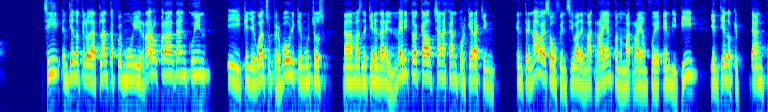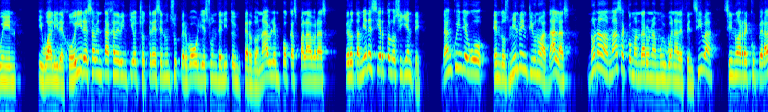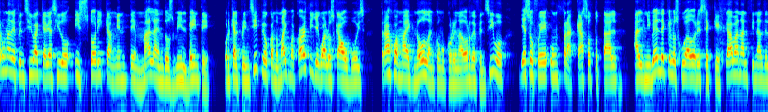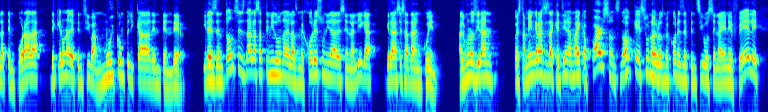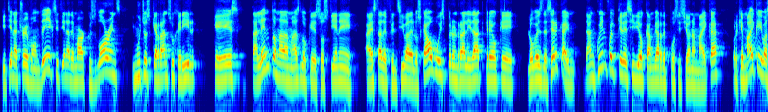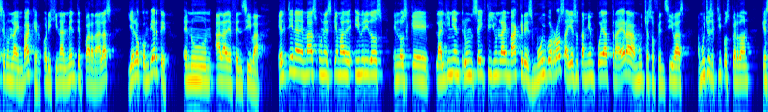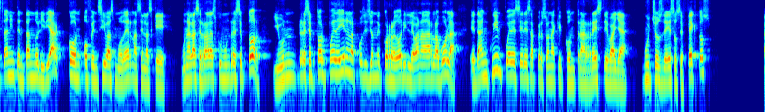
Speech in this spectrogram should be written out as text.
Sí, entiendo que lo de Atlanta fue muy raro para Dan Quinn y que llegó al Super Bowl y que muchos nada más le quieren dar el mérito a Kyle Shanahan porque era quien entrenaba esa ofensiva de Matt Ryan cuando Matt Ryan fue MVP. Y entiendo que Dan Quinn igual y dejó ir esa ventaja de 28-3 en un Super Bowl y es un delito imperdonable en pocas palabras. Pero también es cierto lo siguiente, Dan Quinn llegó en 2021 a Dallas no nada más a comandar una muy buena defensiva, sino a recuperar una defensiva que había sido históricamente mala en 2020. Porque al principio, cuando Mike McCarthy llegó a los Cowboys, trajo a Mike Nolan como coordinador defensivo y eso fue un fracaso total al nivel de que los jugadores se quejaban al final de la temporada de que era una defensiva muy complicada de entender. Y desde entonces Dallas ha tenido una de las mejores unidades en la liga gracias a Dan Quinn. Algunos dirán, pues también gracias a que tiene a Micah Parsons, ¿no? Que es uno de los mejores defensivos en la NFL y tiene a Trevon Diggs y tiene a DeMarcus Lawrence y muchos querrán sugerir que es talento nada más lo que sostiene a esta defensiva de los Cowboys, pero en realidad creo que lo ves de cerca Dan Quinn fue el que decidió cambiar de posición a Micah porque Micah iba a ser un linebacker originalmente para Dallas y él lo convierte en un ala defensiva. Él tiene además un esquema de híbridos en los que la línea entre un safety y un linebacker es muy borrosa y eso también puede atraer a muchas ofensivas, a muchos equipos, perdón, que están intentando lidiar con ofensivas modernas en las que una ala cerrada es como un receptor y un receptor puede ir en la posición de corredor y le van a dar la bola. Eh, Dan Quinn puede ser esa persona que contrarreste, vaya, muchos de esos efectos.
